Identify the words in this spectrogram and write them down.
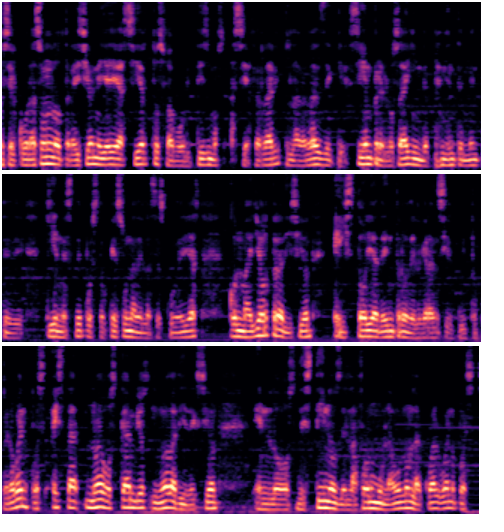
pues el corazón lo traicione y haya ciertos favoritismos hacia Ferrari, pues la verdad es de que siempre los hay independientemente de quién esté, puesto que es una de las escuderías con mayor tradición e historia dentro del gran circuito. Pero bueno, pues ahí está nuevos cambios y nueva dirección en los destinos de la Fórmula 1, la cual, bueno, pues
